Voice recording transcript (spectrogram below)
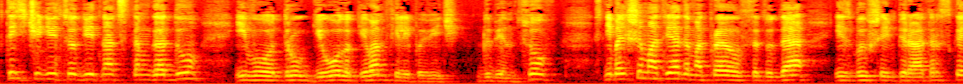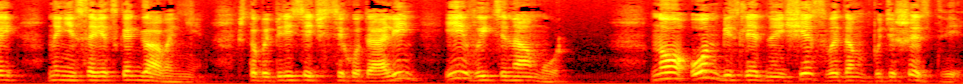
В 1919 году его друг-геолог Иван Филиппович Дубенцов с небольшим отрядом отправился туда из бывшей императорской, ныне советской гавани, чтобы пересечь Сихота-Олень и выйти на Амур. Но он бесследно исчез в этом путешествии.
